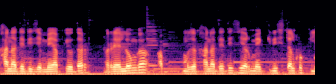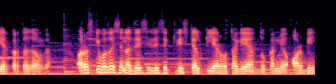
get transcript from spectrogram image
खाना दे दीजिए। मैं आपके उधर रह लूँगा। आप मुझे खाना दे दीजिए और मैं क्रिस्टल को क्लियर करता जाऊँगा। और उसकी वजह से ना, जैसे जैसे क्रिस्टल क्लियर होता गया, दुकान में और भी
